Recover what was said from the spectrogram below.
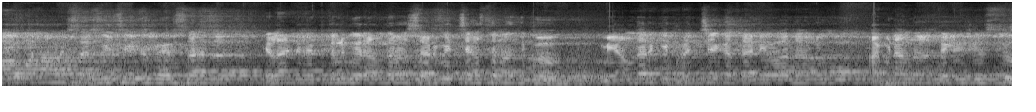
బాగున్నామని సర్వీస్ చేయడం లేదు సార్. ఇలాంటి వ్యక్తులు మీరు అందరూ సర్వీస్ చేస్తున్నందుకు మీ అందరికీ ప్రత్యేక ధన్యవాదాలు అభినందనలు తెలియజేస్తూ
